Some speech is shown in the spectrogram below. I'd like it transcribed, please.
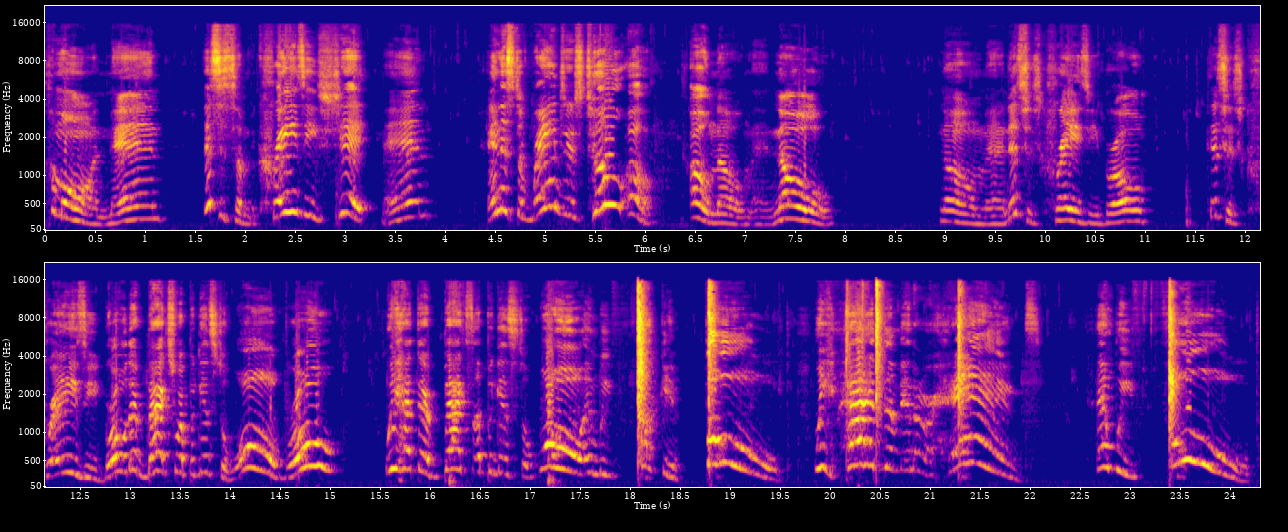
Come on, man. This is some crazy shit, man. And it's the Rangers too. Oh, oh no, man, no, no, man. This is crazy, bro. This is crazy, bro. Their backs were up against the wall, bro. We had their backs up against the wall, and we fucking fold. We had them in our hands, and we fold.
